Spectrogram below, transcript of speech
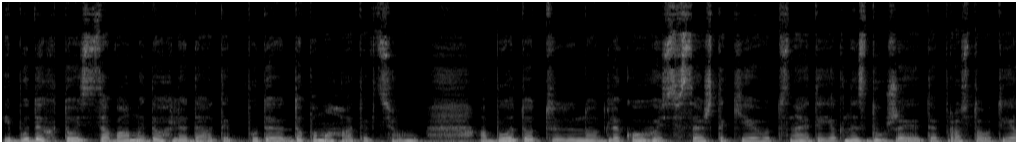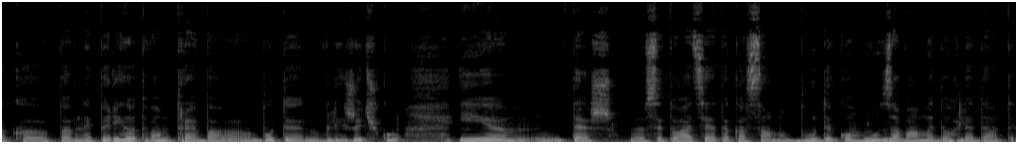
і буде хтось за вами доглядати, буде допомагати в цьому. Або тут ну, для когось все ж таки, от знаєте, як не здужаєте, просто от як е, певний період вам треба бути в ліжечку, і теж е, ситуація така сама: буде кому за вами доглядати.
